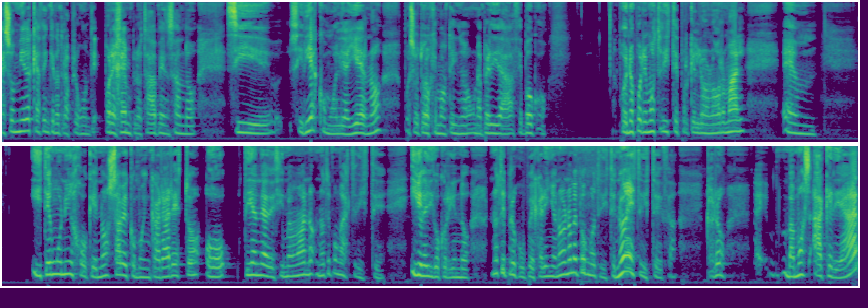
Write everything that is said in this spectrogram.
esos miedos que hacen que no te las pregunte. Por ejemplo, estaba pensando, si, si días como el de ayer, ¿no? Pues sobre todo los que hemos tenido una pérdida hace poco, pues nos ponemos tristes porque es lo normal. Em, y tengo un hijo que no sabe cómo encarar esto o tiende a decir, mamá, no, no, te pongas triste. Y yo le digo corriendo, no te preocupes, cariño, no, no me pongo triste, no es tristeza. Claro, eh, vamos a crear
